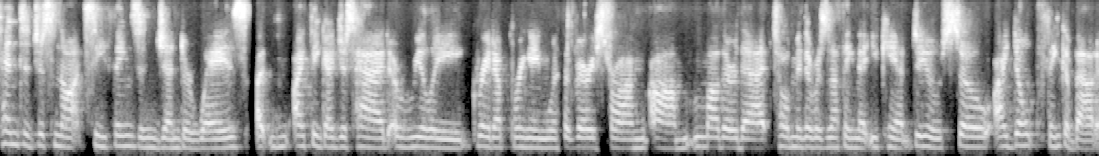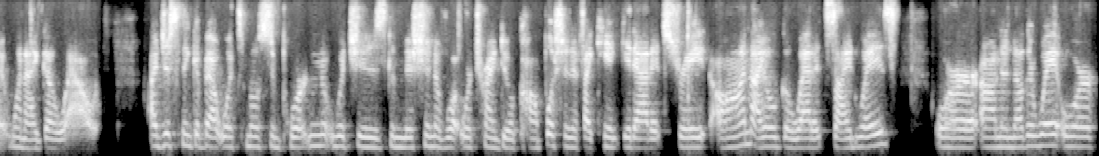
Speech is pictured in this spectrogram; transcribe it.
tend to just not see things in gender ways. I, I think I just had a really great upbringing with a very strong um, mother that told me there was nothing that you can't do. So I don't think about it when I go out. I just think about what's most important, which is the mission of what we're trying to accomplish. And if I can't get at it straight on, I'll go at it sideways or on another way, or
